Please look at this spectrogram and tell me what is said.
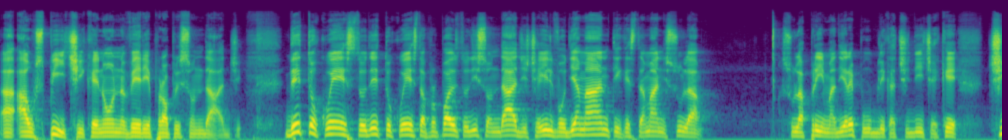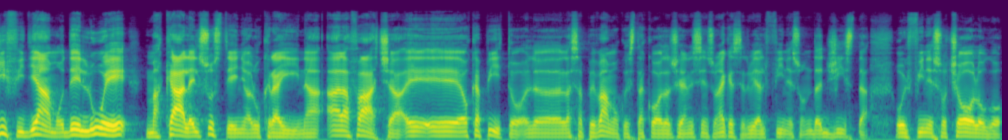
Auspici che non veri e propri sondaggi. Detto questo, detto questo, a proposito di sondaggi, c'è Ilvo Diamanti che stamani sulla sulla prima di Repubblica ci dice che ci fidiamo dell'UE ma cala il sostegno all'Ucraina alla faccia. E, e ho capito la, la, sapevamo questa cosa cioè nel senso non è che serviva il fine sondaggista o il fine sociologo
